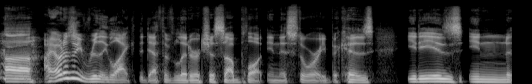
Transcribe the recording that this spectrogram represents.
Uh, I honestly really like the death of literature subplot in this story because it is in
